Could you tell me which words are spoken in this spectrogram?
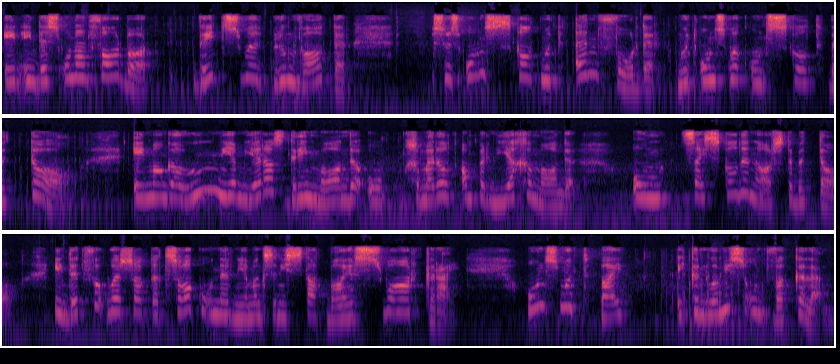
En en dis onaanvaarbaar. Net so bloemwater. Soos ons skuld moet invorder, moet ons ook ons skuld betaal. En Mangaung neem meer as 3 maande om gemiddeld amper 9 maande om sy skuldenaars te betaal. En dit veroorsaak dat sakeondernemings in die stad baie swaar kry. Ons moet by ekonomiese ontwikkeling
